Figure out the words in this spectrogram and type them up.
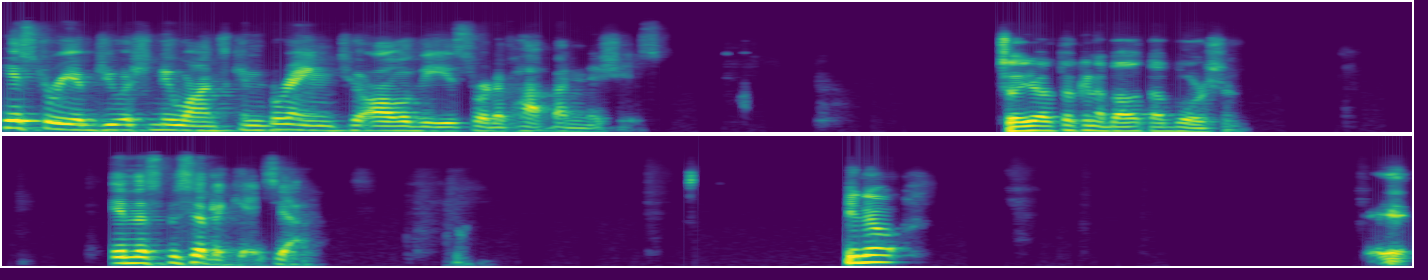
history of Jewish nuance can bring to all of these sort of hot button issues. So you're talking about abortion. In the specific case, yeah. You know, it,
